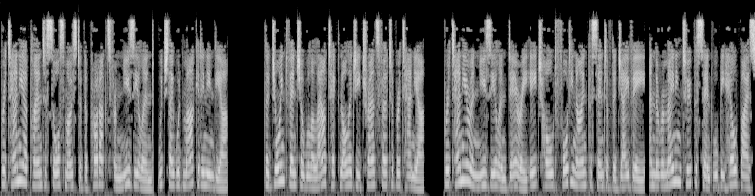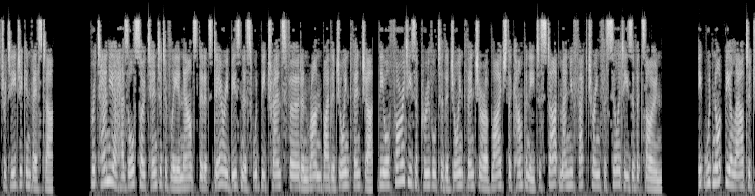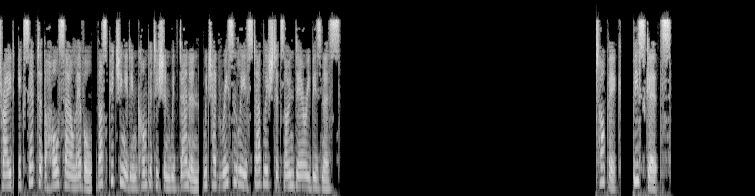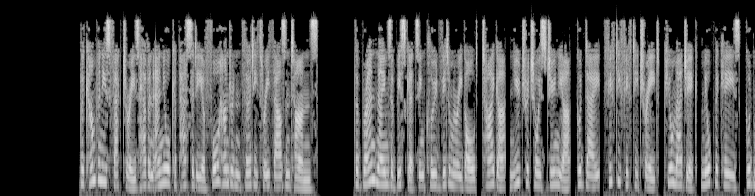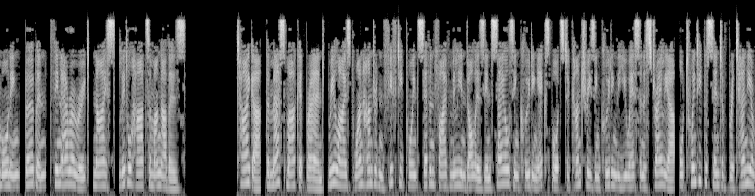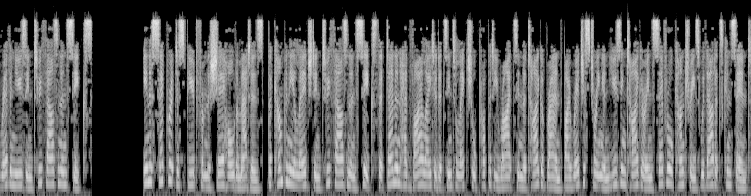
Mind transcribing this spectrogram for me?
Britannia planned to source most of the products from New Zealand, which they would market in India. The joint venture will allow technology transfer to Britannia. Britannia and New Zealand Dairy each hold 49% of the JV, and the remaining 2% will be held by a strategic investor. Britannia has also tentatively announced that its dairy business would be transferred and run by the joint venture. The authorities' approval to the joint venture obliged the company to start manufacturing facilities of its own. It would not be allowed to trade, except at the wholesale level, thus pitching it in competition with Dannon, which had recently established its own dairy business. Topic: Biscuits. The company's factories have an annual capacity of 433,000 tons. The brand names of biscuits include Vitamarie Gold, Tiger, NutriChoice Junior, Good Day, 50-50 Treat, Pure Magic, Milk Bikis, Good Morning, Bourbon, Thin Arrowroot, Nice, Little Hearts among others. Tiger, the mass-market brand, realized $150.75 million in sales including exports to countries including the US and Australia, or 20% of Britannia revenues in 2006. In a separate dispute from the shareholder matters, the company alleged in 2006 that Dannon had violated its intellectual property rights in the Tiger brand by registering and using Tiger in several countries without its consent.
